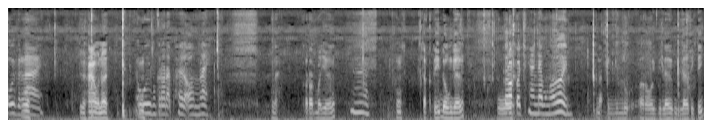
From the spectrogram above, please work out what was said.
អូយបន្លាយគឺហៅនៅ អូយមកក្រដាក់ផេល្អម្លេះក្រត់របស់យើងអឺទឹកខ្ទិះដូងយើងអូក្រត់ក៏ឆ្ងាញ់ដែរបងអើយដាក់ទឹកលក់រយពីលើពីលើតិចតិច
